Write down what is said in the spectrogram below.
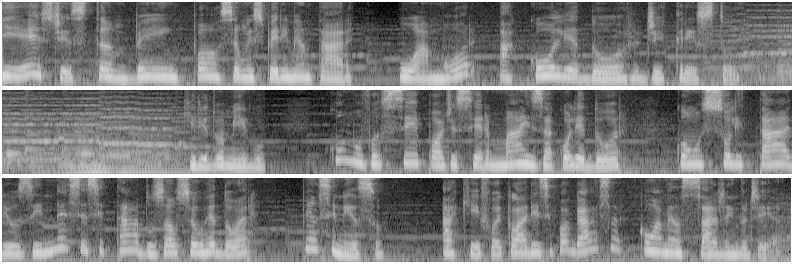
que estes também possam experimentar o amor acolhedor de Cristo. Querido amigo, como você pode ser mais acolhedor com os solitários e necessitados ao seu redor? Pense nisso. Aqui foi Clarice Fogaça com a mensagem do dia.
